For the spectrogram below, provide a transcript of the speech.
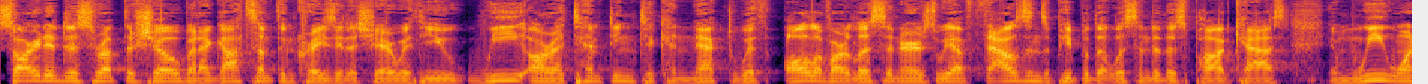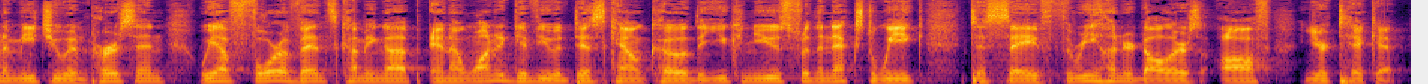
Sorry to disrupt the show, but I got something crazy to share with you. We are attempting to connect with all of our listeners. We have thousands of people that listen to this podcast and we want to meet you in person. We have four events coming up and I want to give you a discount code that you can use for the next week to save $300 off your ticket.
